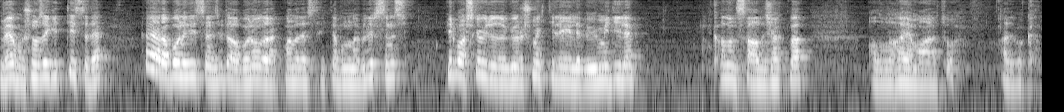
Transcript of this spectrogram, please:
ve hoşunuza gittiyse de eğer abone değilseniz bir de abone olarak bana destekte bulunabilirsiniz. Bir başka videoda görüşmek dileğiyle ve ümidiyle kalın sağlıcakla Allah'a emanet olun. Hadi bakalım.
